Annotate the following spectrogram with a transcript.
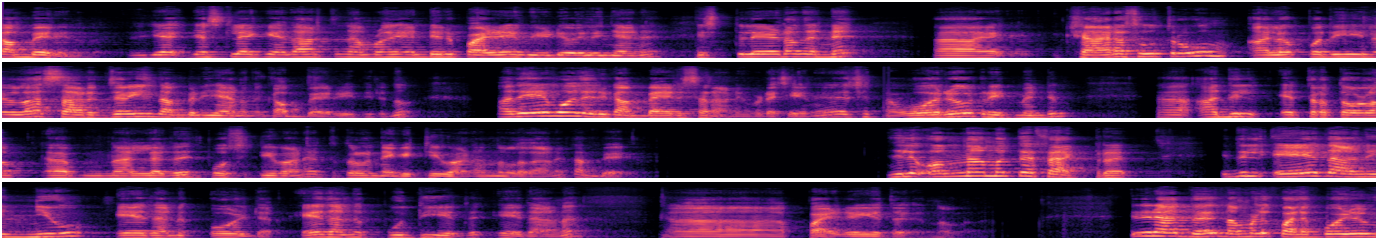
കമ്പയർ ചെയ്യുന്നത് ജസ്റ്റ് ലൈക്ക് യഥാർത്ഥം നമ്മൾ എന്റെ ഒരു പഴയ വീഡിയോയിൽ ഞാൻ ഫിസ്റ്റുലയുടെ തന്നെ ക്ഷാരസൂത്രവും അലോപ്പതിയിലുള്ള സർജറിയും തമ്മിൽ ഞാനൊന്ന് കമ്പയർ ചെയ്തിരുന്നു. അതേപോലെ ഒരു കമ്പാരിസൺ ആണ് ഇവിടെ ചെയ്യുന്നത്. ഓരോ ട്രീറ്റ്മെന്റും അതിൽ എത്രത്തോളം നല്ലത് പോസിറ്റീവ് ആണ് എത്രത്തോളം നെഗറ്റീവ് ആണ് എന്നുള്ളതാണ് കമ്പയർ ഇതിൽ ഒന്നാമത്തെ ഫാക്ടർ ഇതിൽ ഏതാണ് ന്യൂ ഏതാണ് ഓൾഡർ ഏതാണ് പുതിയത് ഏതാണ് പഴയത് എന്നുള്ളത്. ഇതിനകത്ത് നമ്മൾ പലപ്പോഴും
